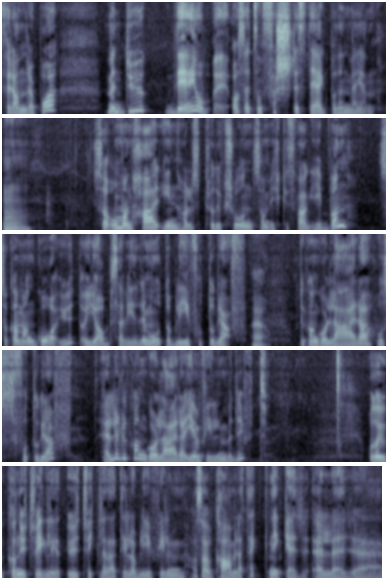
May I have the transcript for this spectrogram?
forandra på. Men du, det er jo også et sånn første steg på den veien. Så om man har innholdsproduksjon som yrkesfag i bånn, så kan man gå ut og jobbe seg videre mot å bli fotograf. Ja. Du kan gå lære hos fotograf, eller du kan gå lære i en filmbedrift. Og du kan utvikle, utvikle deg til å bli film, altså kameratekniker eller eh,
